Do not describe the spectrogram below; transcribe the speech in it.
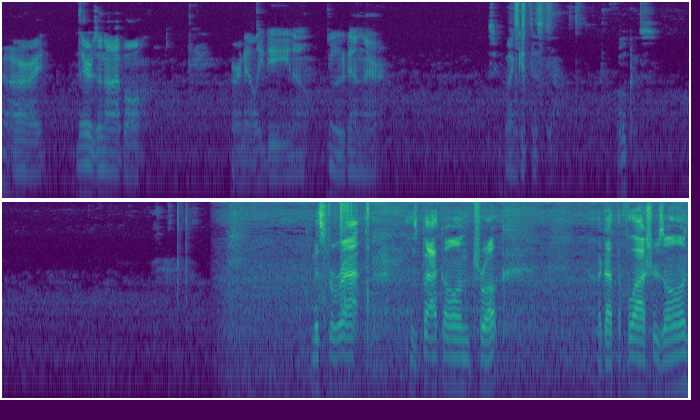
Alright, there's an eyeball, or an LED, you know, glued in there. See if I can get this to focus. Mr. Rat is back on truck. I got the flashers on.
